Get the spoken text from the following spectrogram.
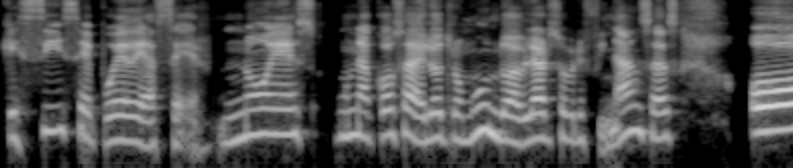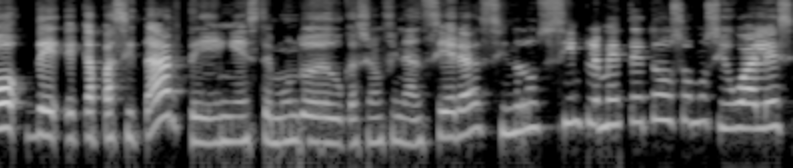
que sí se puede hacer. No es una cosa del otro mundo hablar sobre finanzas o de eh, capacitarte en este mundo de educación financiera, sino simplemente todos somos iguales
